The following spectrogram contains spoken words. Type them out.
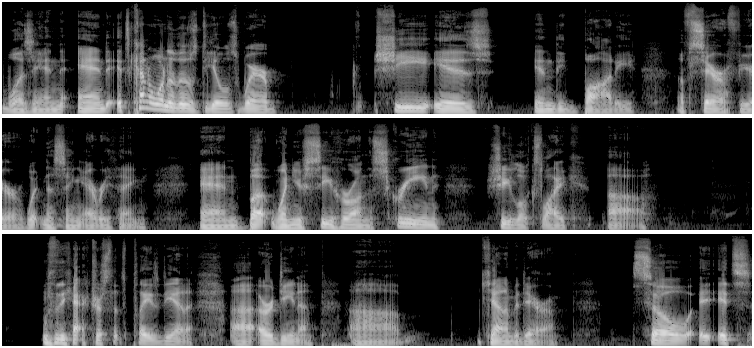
was in. And it's kind of one of those deals where she is in the body of Sarah Fier, witnessing everything. And but when you see her on the screen, she looks like uh, the actress that plays Deanna uh, or Dina, uh, Kiana Madeira. So it's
